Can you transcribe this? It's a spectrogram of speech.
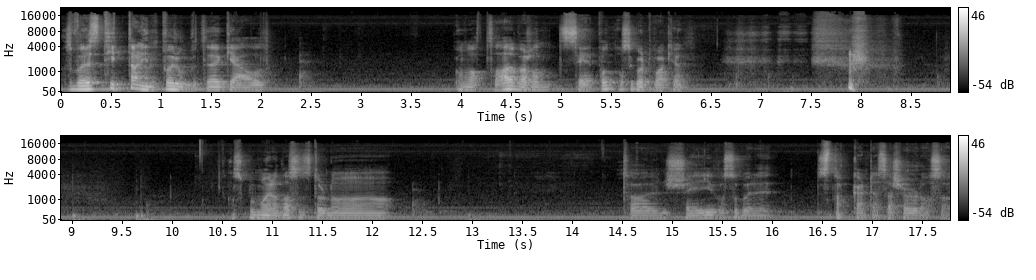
Og så bare titter han inn på rommet til Gal om natta. her, Bare sånn ser på den, og så går han tilbake igjen. Og så på morgenen da så står han og tar en shave, og så bare snakker han til seg sjøl, og så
